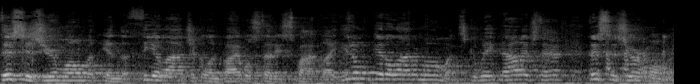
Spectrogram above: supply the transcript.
this is your moment in the theological and Bible study spotlight. You don't get a lot of moments. Can we acknowledge that? This is your moment.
